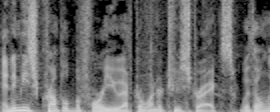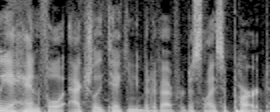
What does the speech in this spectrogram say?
Enemies crumple before you after one or two strikes, with only a handful actually taking a bit of effort to slice apart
